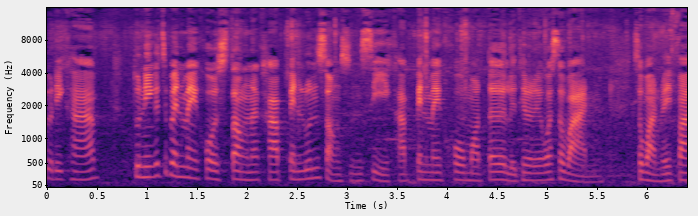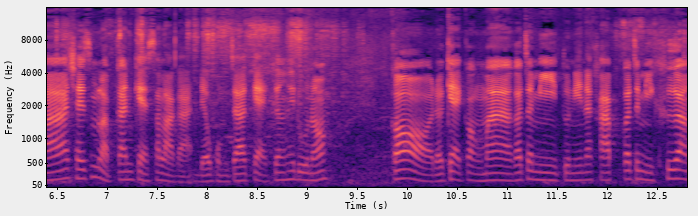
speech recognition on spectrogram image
วัสดีครับ ตัวนี้ก็จะเป็นไมโครสตองนะครับ เป็นรุ่น 204 ครับ เป็นไมโครมอเตอร์หรือที่เราเรียกว่าสว่าน สว่านไฟฟ้าใช้สำหรับการแกะสลักอะ่ะ เดี๋ยวผมจะแกะเครื่องให้ดูเนาะ ก็เดี๋ยวแกะกล่องมาก็จะมีตัวนี้นะครับ ก็จะมีเครื่อง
